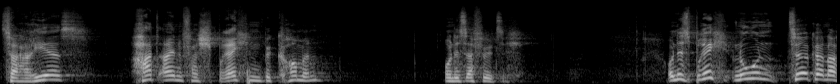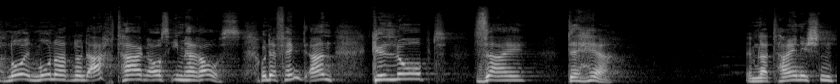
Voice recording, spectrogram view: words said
Zacharias hat ein Versprechen bekommen und es erfüllt sich. Und es bricht nun circa nach neun Monaten und acht Tagen aus ihm heraus. Und er fängt an, gelobt sei der Herr. Im Lateinischen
